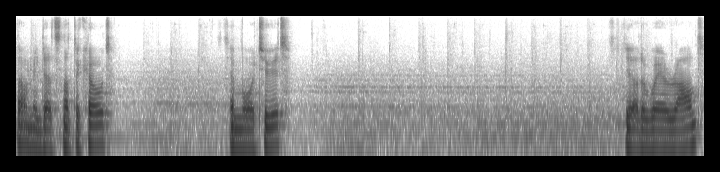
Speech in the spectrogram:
Tell me that's not the code. there more to it? The other way around.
